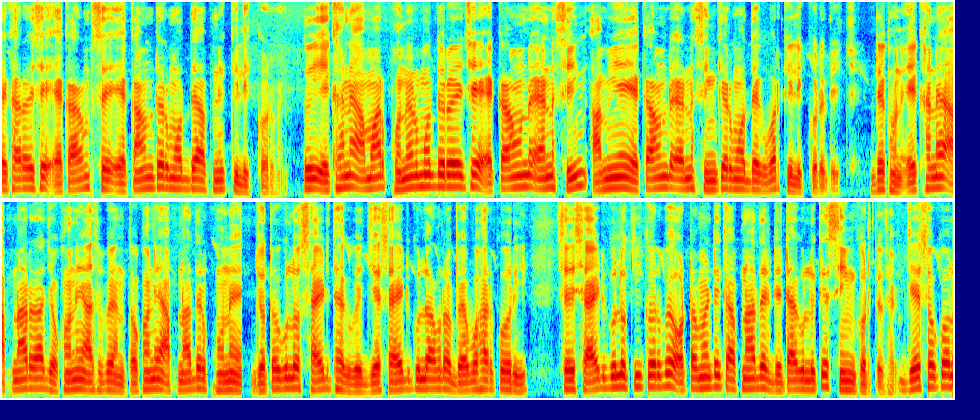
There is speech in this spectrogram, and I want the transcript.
লেখা রয়েছে অ্যাকাউন্ট সেই অ্যাকাউন্টের মধ্যে আপনি ক্লিক করবেন। তো এখানে আমার ফোনের মধ্যে রয়েছে অ্যাকাউন্ট অ্যান্ড সিঙ্ক আমি এই অ্যাকাউন্ট অ্যান্ড সিঙ্কের মধ্যে একবার ক্লিক করে দিচ্ছি। দেখুন, এখানে আপনারা যখনই আসবেন, তখনই আপনাদের ফোনে যতগুলো সাইট থাকবে, যে সাইটগুলো আমরা ব্যবহার করি, সেই সাইটগুলো কি করবে? অটোমেটিক আপনাদের ডেটাগুলোকে সিঙ্ক করতে থাকবে। যে সকল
